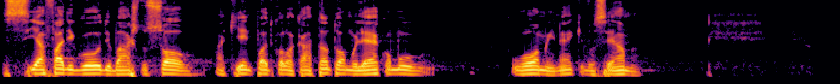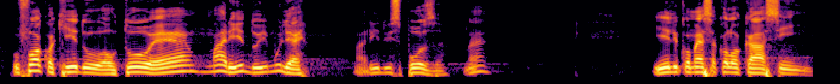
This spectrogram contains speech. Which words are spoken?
se afadigou debaixo do sol. Aqui a gente pode colocar tanto a mulher como o homem, né, que você ama. O foco aqui do autor é marido e mulher, marido e esposa, né? E ele começa a colocar assim:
